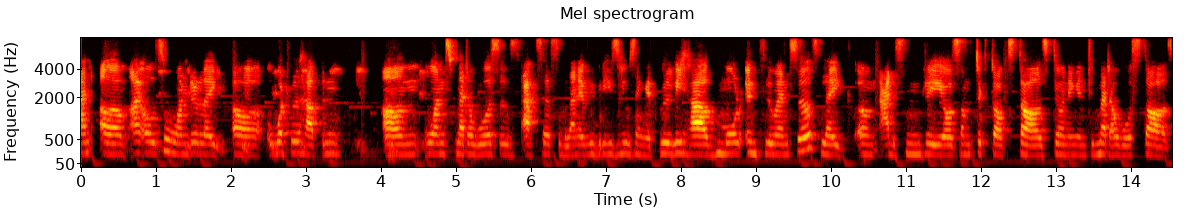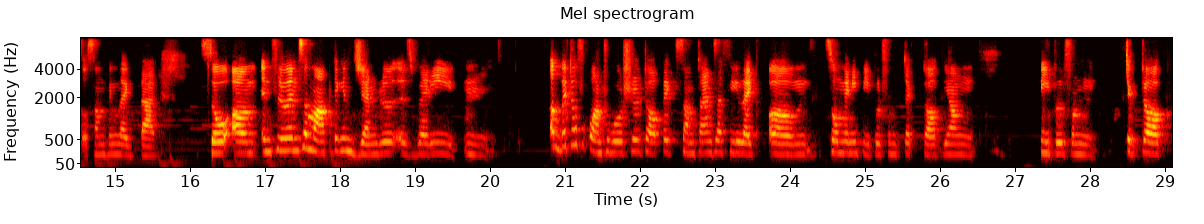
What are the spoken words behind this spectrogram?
and um, I also wonder, like, uh, what will happen um, once metaverse is accessible and everybody's using it will we have more influencers like um, addison rae or some tiktok stars turning into metaverse stars or something like that? So um, influencer marketing in general is very mm, a bit of a controversial topic. Sometimes i feel like um, so many people from tiktok young people from tiktok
